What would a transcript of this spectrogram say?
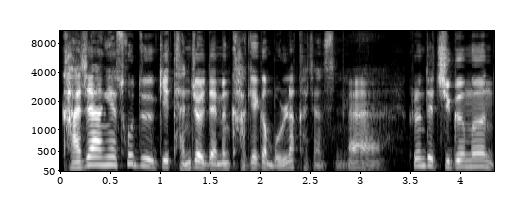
가장의 소득이 단절되면 가게가 몰락하지 않습니까? 예. 그런데 지금은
